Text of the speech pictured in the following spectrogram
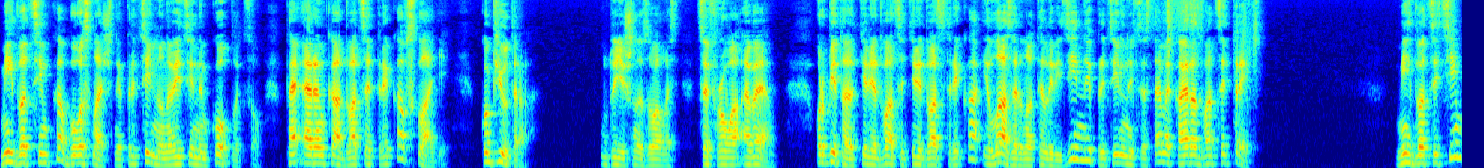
Міг-27К був оснащений прицільно-навіаційним комплексом ПРНК-23К в складі комп'ютера, тоді ще називалась цифрова ЕВМ, орбіта 20-23К і лазерно-телевізійної прицільної системи Кайра-23. Міг-27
